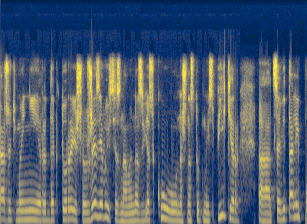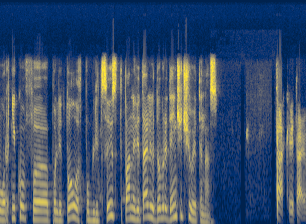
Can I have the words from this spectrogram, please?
кажуть мені редактори, що вже з'явився з нами на зв'язку наш наступний спікер. Це Віталій Портніков, е, політолог, публіцист. Пане Віталію, добрий день. Чи чуєте нас? Так, вітаю.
